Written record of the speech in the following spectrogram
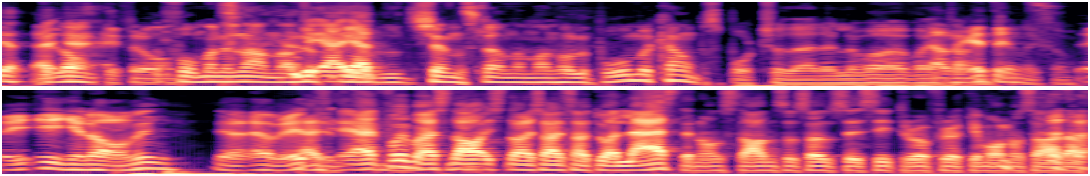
jättelångt ifrån. Får man en annan Jag- jag- upplevd känsla när man håller på med kampsport sådär eller vad, vad är Jag vet tanken inte. liksom? Ingen aning. Jag, jag vet Jag, inte. jag får ju bara snarare, känslan att du har läst det någonstans och så sitter du och försöker vara någon sån här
